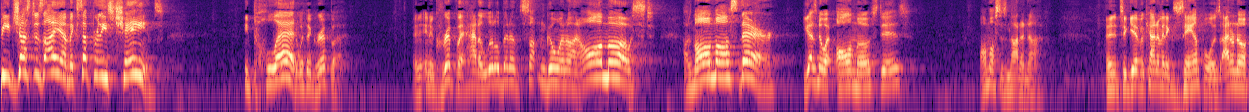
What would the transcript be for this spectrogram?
be just as I am, except for these chains. He pled with Agrippa. And, and Agrippa had a little bit of something going on. Almost. I was almost there. You guys know what almost is? Almost is not enough. And to give a kind of an example is I don't know,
